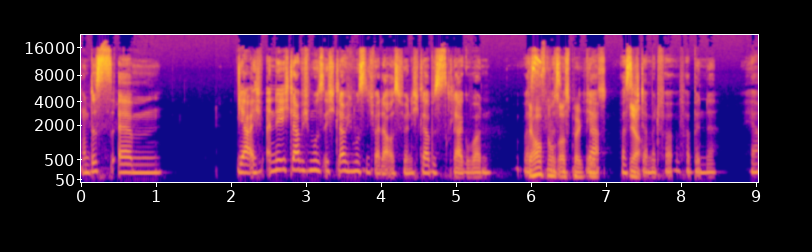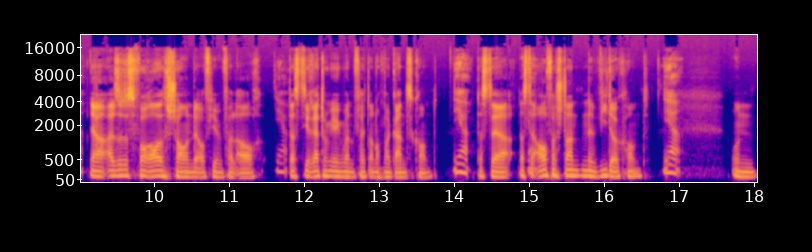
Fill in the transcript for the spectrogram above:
Und das, ähm, ja, ich, nee, ich glaube, ich muss, ich glaube, ich muss nicht weiter ausführen. Ich glaube, es ist klar geworden. Was, der Hoffnungsaspekt was ich, jetzt. Ja, was ich damit ver verbinde. Ja. ja, also das Vorausschauende auf jeden Fall auch. Ja. Dass die Rettung irgendwann vielleicht auch nochmal ganz kommt. Ja. Dass der, dass ja. der Auferstandene wiederkommt. Ja. Und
